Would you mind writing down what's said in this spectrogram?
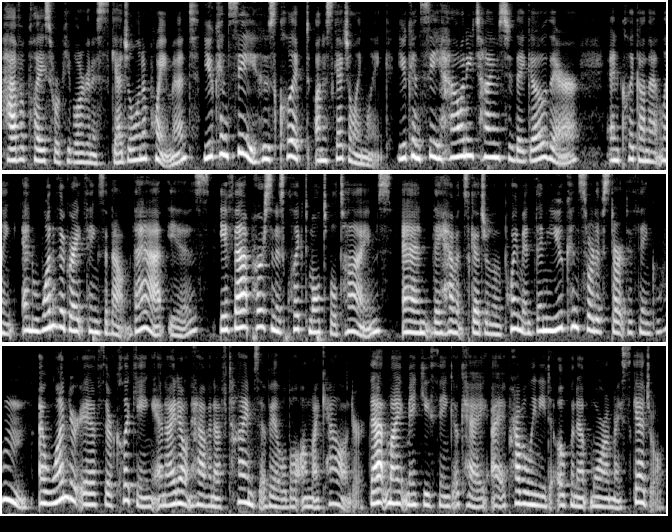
have a place where people are going to schedule an appointment. You can see who's clicked on a scheduling link. You can see how many times did they go there and click on that link. And one of the great things about that is if that person has clicked multiple times and they haven't scheduled an appointment, then you can sort of start to think, hmm, I wonder if they're clicking and I don't have enough times available on my calendar. That might make you think, okay, I probably need to open up more on my schedule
